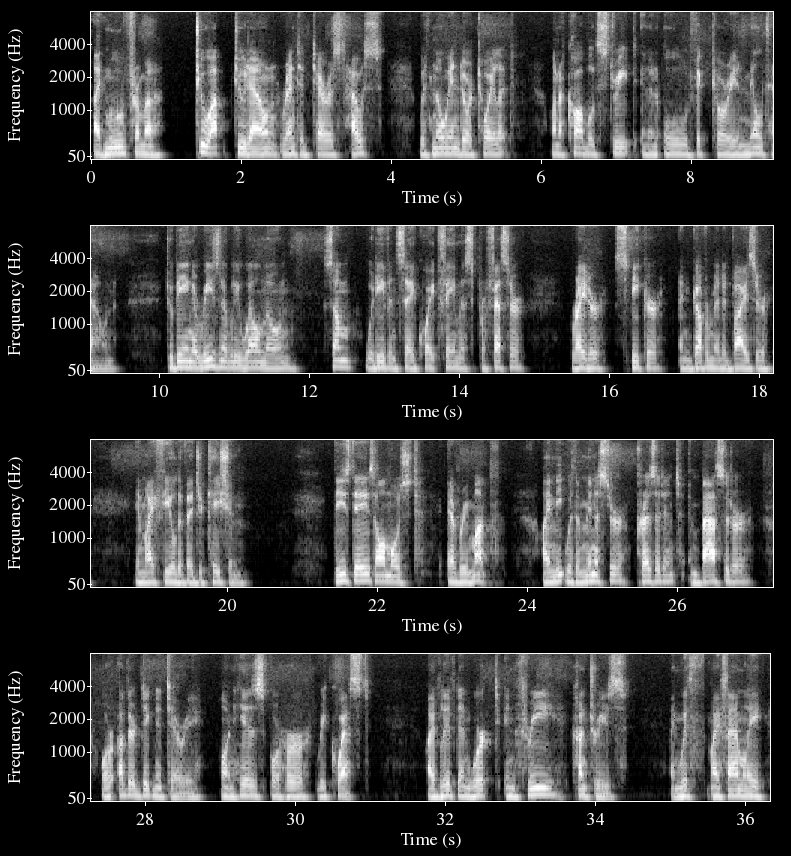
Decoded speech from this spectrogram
I've moved from a two up, two down rented terraced house with no indoor toilet on a cobbled street in an old Victorian mill town to being a reasonably well known, some would even say quite famous professor, writer, speaker, and government advisor in my field of education. These days, almost every month. I meet with a minister, president, ambassador, or other dignitary on his or her request. I've lived and worked in three countries, and with my family,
